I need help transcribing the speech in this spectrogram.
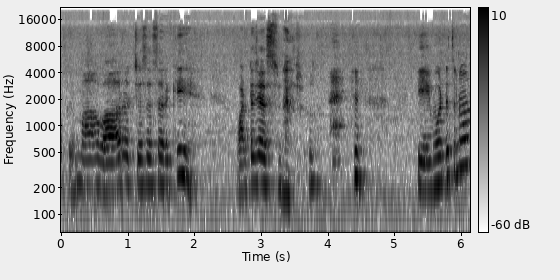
ఓకే మా వారు వచ్చేసేసరికి వంట చేస్తున్నారు. ఏం వండుతున్నావు?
